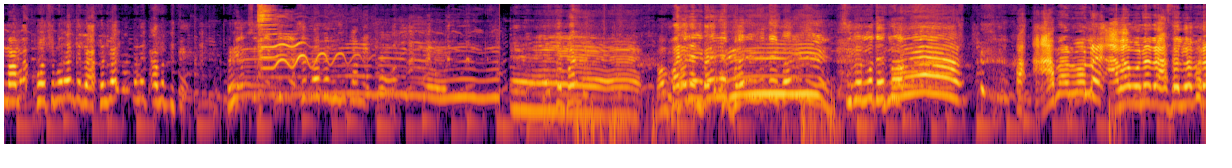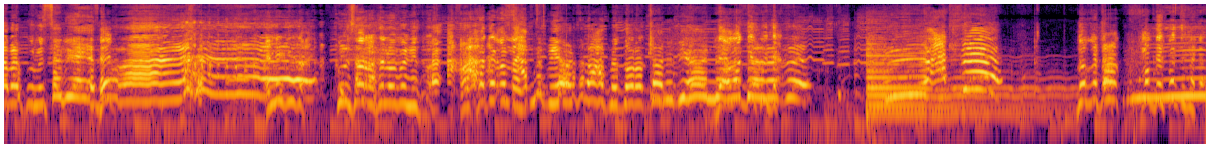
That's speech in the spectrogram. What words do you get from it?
মামা খোঁজ দে রাখেন না মানে কাম দিতে আমার মনে আমার মনে হয় রাসেল ব্যাপারে আমার কোন ছবি হয়ে গেছে কোন স্যার রাসেল বাবা নিত আপনি বিয়ে হচ্ছিল আপনি দরদ আমি বিয়ে হইনি দে, আমার দেখো, দে। আছে লোকটা মত দেখতে না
